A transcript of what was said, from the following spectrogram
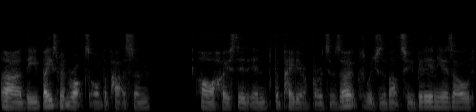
Uh, the basement rocks of the Paterson are hosted in the Paleoproterozoic, which is about 2 billion years old.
